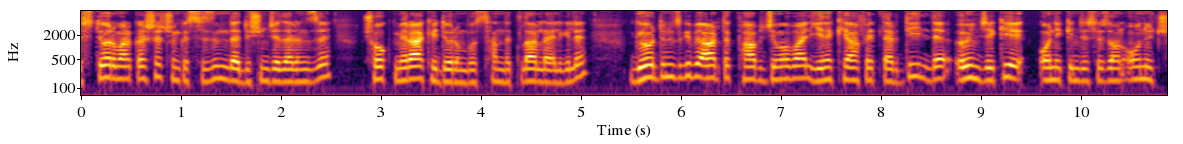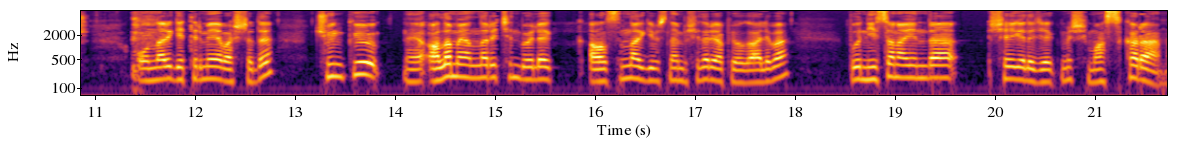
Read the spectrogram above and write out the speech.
istiyorum arkadaşlar çünkü sizin de düşüncelerinizi çok merak ediyorum bu sandıklarla ilgili. Gördüğünüz gibi artık PUBG Mobile yeni kıyafetler değil de önceki 12. sezon 13 onları getirmeye başladı. Çünkü e, alamayanlar için böyle alsınlar gibisinden bir şeyler yapıyor galiba. Bu Nisan ayında şey gelecekmiş maskara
